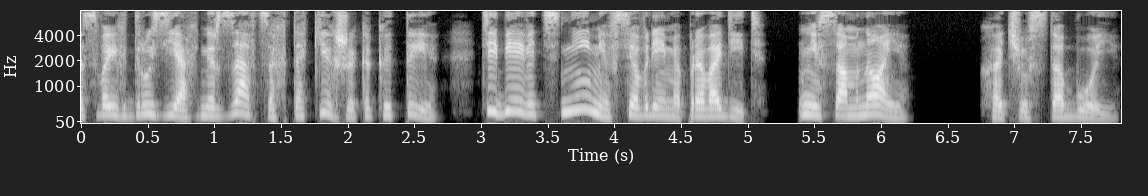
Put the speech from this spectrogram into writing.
о своих друзьях-мерзавцах, таких же, как и ты. Тебе ведь с ними все время проводить, не со мной. Хочу с тобой»,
